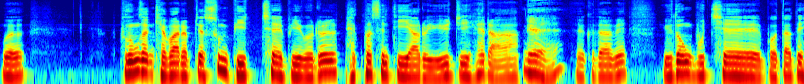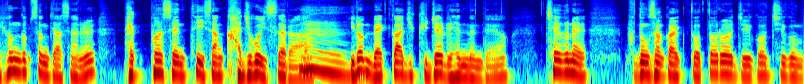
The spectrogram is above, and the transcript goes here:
뭐 부동산 개발업체 순비채 비율을 100% 이하로 유지해라. 예. 예, 그다음에 유동 부채보다도 현금성 자산을 100% 이상 가지고 있어라. 음. 이런 몇 가지 규제를 했는데요. 최근에 부동산 가격도 떨어지고 지금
